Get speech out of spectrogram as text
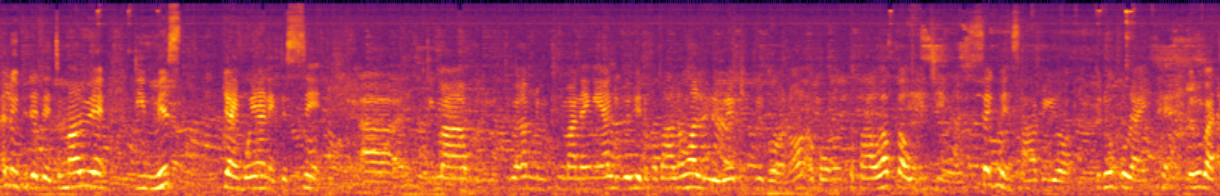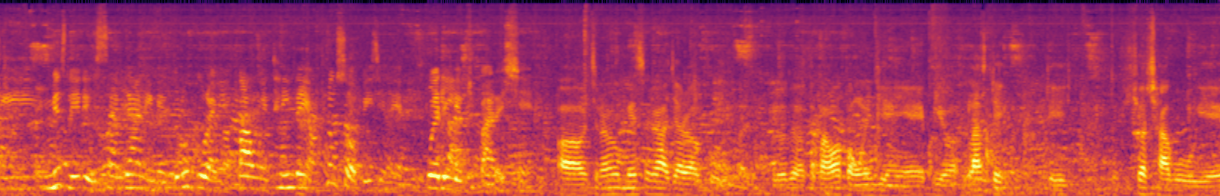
အဲ့လိုဖြစ်တဲ့ကျမတို့ရဲ့ဒီ miss ပြိုင်ပွဲကနေတစ်ဆင့်အာဒီမှာ ဒီမှာမြန်မာနိုင်ငံကလူတွေဖြစ်တယ်ကမ္ဘာလုံးကလူတွေပဲဖြစ်ဖြစ်ပေါ့နော်အကုန်လုံးတဘာဝပတ်ဝန်းကျင်ကိုစိတ်ဝင်စားပြီးတော့သူတို့ကိုယ်တိုင်ထက်သူတို့ကဒီ miss လေးတွေကိုစံပြအနေနဲ့သူတို့ကိုယ်တိုင်မှာပါဝင်ထိန်းသိမ်းအောင်လှုပ်ဆော်ပေးခြင်းနဲ့ပွဲလေးလေးဖြစ်ပါတယ်ရှင်အာကျွန်တော်တို့ message ကကြတော့အခုဘယ်လိုဆိုတော့တဘာဝပတ်ဝန်းကျင်ရယ်ပြီးတော့ plastic တွေ short ချဖို့ရယ်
